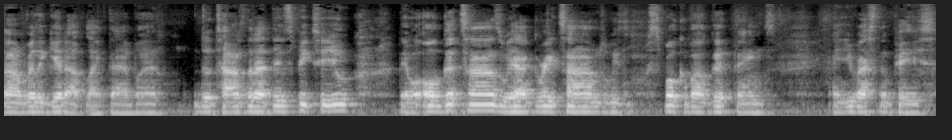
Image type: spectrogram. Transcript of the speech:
uh, really get up like that, but the times that I did speak to you, they were all good times. We had great times. We spoke about good things, and you rest in peace.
